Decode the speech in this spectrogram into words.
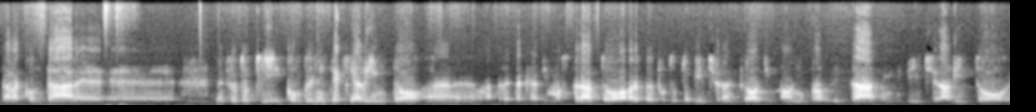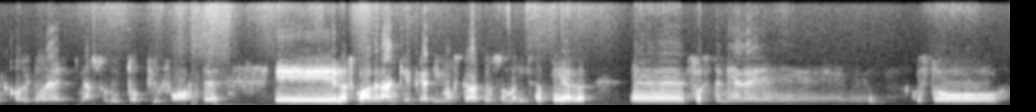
da raccontare. Eh, innanzitutto chi, complimenti a chi ha vinto, eh, un atleta che ha dimostrato avrebbe potuto vincere anche oggi con ogni probabilità, quindi vince, ha vinto il corridore in assoluto più forte e la squadra anche che ha dimostrato insomma, di saper eh, sostenere questo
